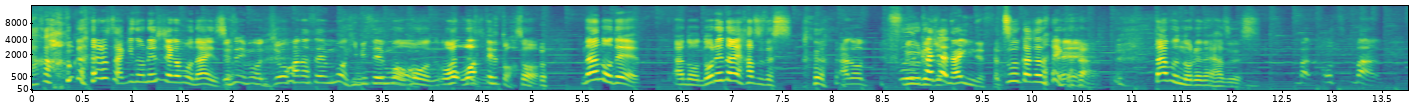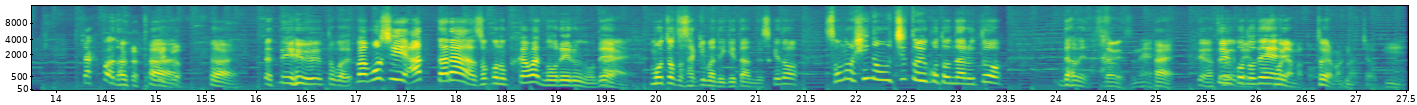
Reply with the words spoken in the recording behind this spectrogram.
高岡から先の列車がもうないんですよ。要するにもう上花線も氷見線ももうもう終わってると。そうなのであの乗れないはずです。あの 通過じゃないんですよ。通過じゃないから、え多分乗れないはずです。まあおまあ100%ダメだったけど、はい、はい、っていうところで、まあ、もしあったらそこの区間は乗れるので、はい。もうちょっと先まで行けたんですけどその日のうちということになるとダメだ。ダメですね。と、はい、でということで富山と。富山になっちゃううん。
